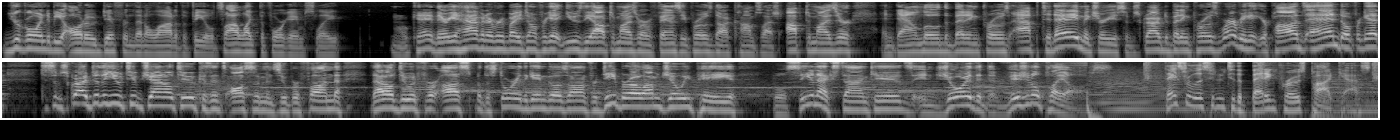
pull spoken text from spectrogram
you're going to be auto different than a lot of the field. So I like the four game slate. Okay, there you have it, everybody. Don't forget, use the optimizer on fantasypros.com slash optimizer and download the Betting Pros app today. Make sure you subscribe to Betting Pros wherever you get your pods. And don't forget to subscribe to the YouTube channel too, because it's awesome and super fun. That'll do it for us. But the story of the game goes on. For D-Bro, I'm Joey P. We'll see you next time, kids. Enjoy the divisional playoffs. Thanks for listening to the Betting Pros podcast.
